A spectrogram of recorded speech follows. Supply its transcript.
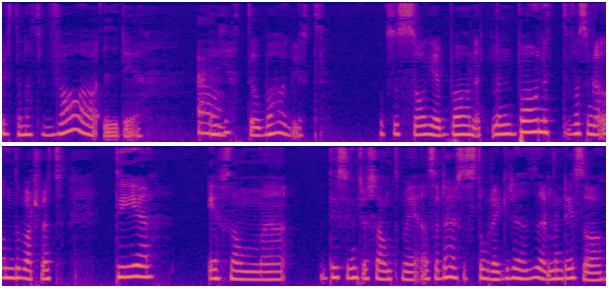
utan att vara i det. Det var jätteobehagligt. Och så såg jag barnet. Men barnet var så himla underbart för att det är som... eh, Det är så intressant med... Alltså det här är så stora grejer men det är så...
